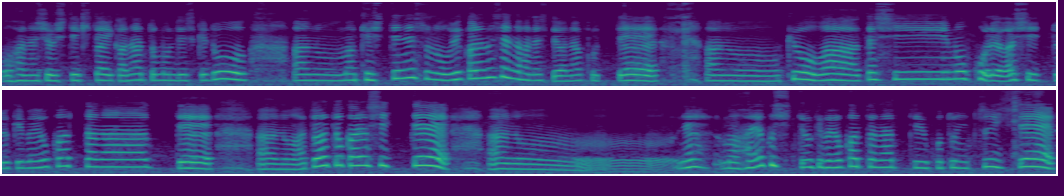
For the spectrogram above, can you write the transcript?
お話をしていきたいかなと思うんですけど、あの、まあ、決してね、その上から目線の話ではなくって、あの、今日は私もこれは知っとけばよかったなって、あの、後々から知って、あの、ね、まあ、早く知っておけばよかったなっていうことについて、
